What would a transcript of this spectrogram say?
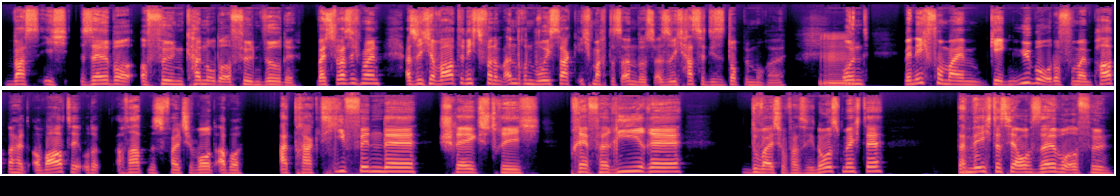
was ich selber erfüllen kann oder erfüllen würde. Weißt du, was ich meine? Also ich erwarte nichts von einem anderen, wo ich sage, ich mache das anders. Also ich hasse diese Doppelmoral. Mhm. Und wenn ich von meinem Gegenüber oder von meinem Partner halt erwarte, oder erwarten ist das falsche Wort, aber attraktiv finde, Schrägstrich, präferiere, du weißt schon, was ich hinaus möchte, dann will ich das ja auch selber erfüllen.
